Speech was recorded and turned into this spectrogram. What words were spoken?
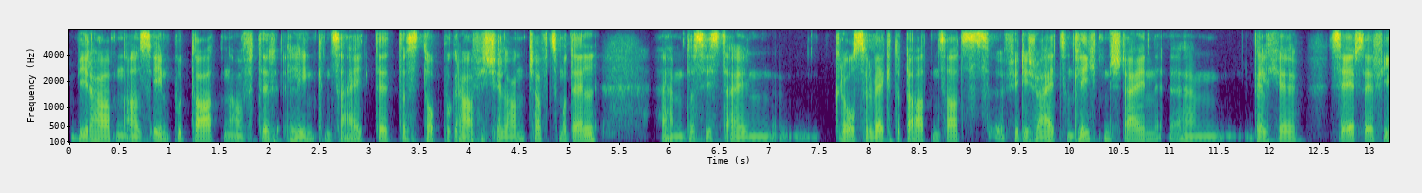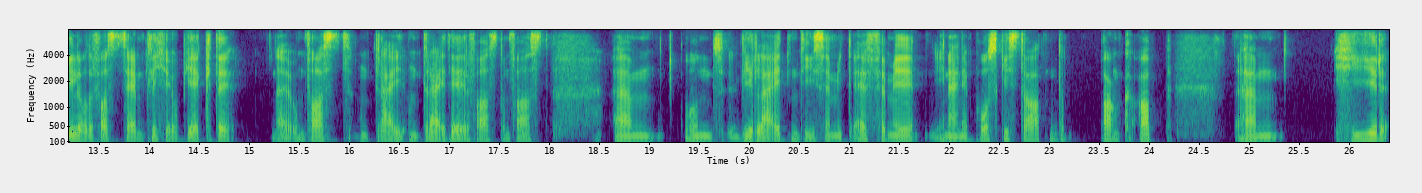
wir haben als Inputdaten auf der linken Seite das topografische Landschaftsmodell. Ähm, das ist ein großer Vektordatensatz für die Schweiz und Liechtenstein, ähm, welche sehr, sehr viele oder fast sämtliche Objekte äh, umfasst und, 3, und 3D erfasst umfasst. Ähm, und wir leiten diese mit FME in eine PostGIS-Datenbank ab. Ähm, hier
